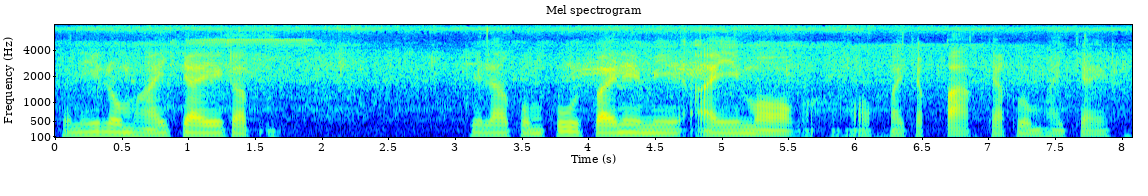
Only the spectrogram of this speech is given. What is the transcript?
ตอนนี้ลมหายใจกับ เวลาผมพูดไปนี่มีไอหมอกออกมาจากปากจากลมหายใจครับ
